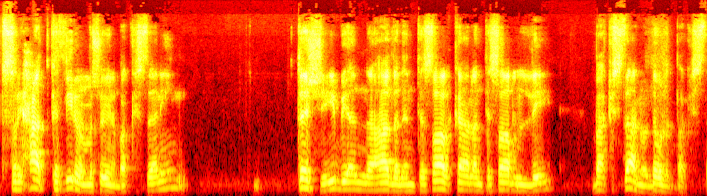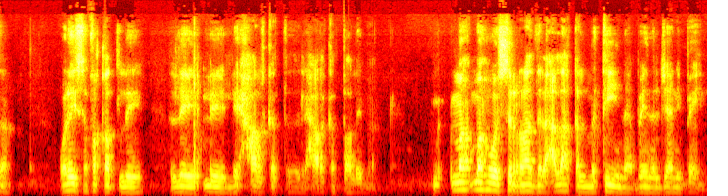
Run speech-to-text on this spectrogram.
تصريحات كثيرة من المسؤولين الباكستانيين تشي بأن هذا الانتصار كان انتصارا لباكستان ودولة باكستان وليس فقط لحركة لحركة طالبان. ما ما هو سر هذه العلاقة المتينة بين الجانبين؟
